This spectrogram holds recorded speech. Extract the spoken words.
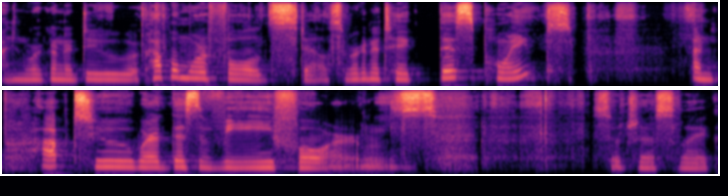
And we're going to do a couple more folds still. So we're going to take this point and up to where this V forms. So just like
